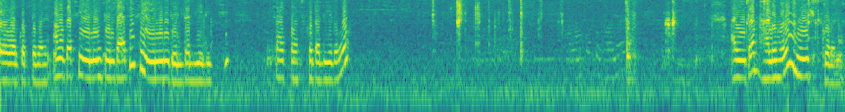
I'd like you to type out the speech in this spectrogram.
ব্যবহার করতে পারেন আমার কাছে এলিন তেলটা আছে, সেই এলিন তেলটা দিয়ে দিচ্ছি। চার, পাঁচ ফোঁটা দিয়ে দেবো। আর এটা ভালোভাবে মিক্সড করে নেব।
